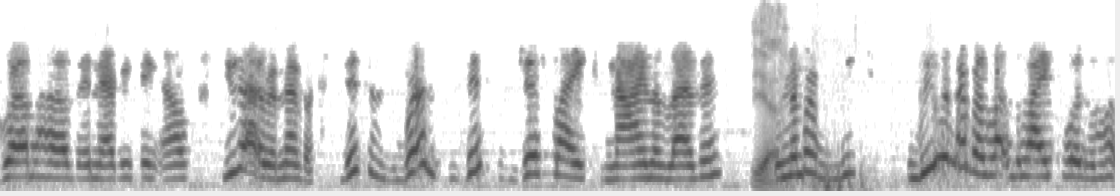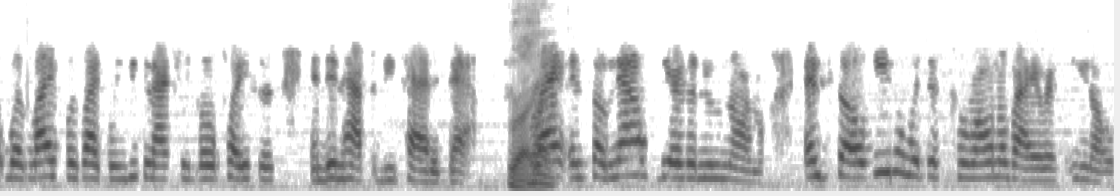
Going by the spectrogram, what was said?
Grubhub and everything else, you got to remember, this is we're this is just like 9/11. Yeah. Remember we. We remember what life was what life was like when you can actually go places and didn't have to be patted down Right. right? And so now there's a new normal. And so even with this coronavirus, you know,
